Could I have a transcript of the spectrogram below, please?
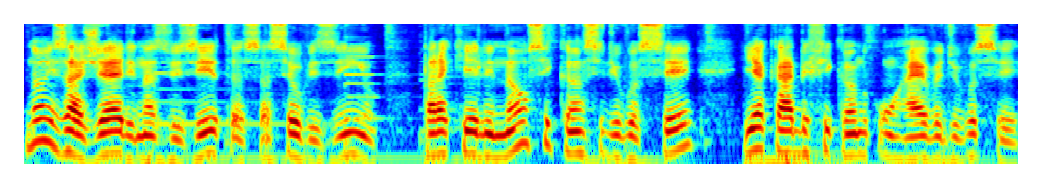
Não exagere nas visitas a seu vizinho para que ele não se canse de você e acabe ficando com raiva de você.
